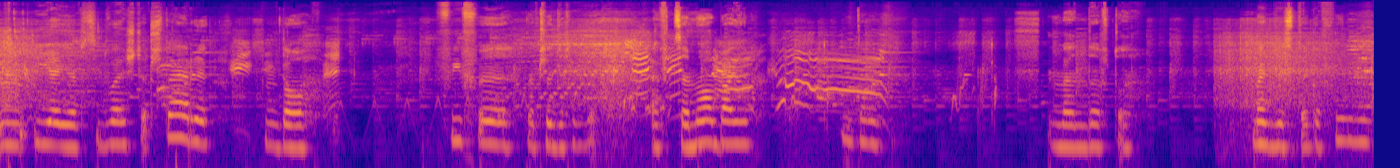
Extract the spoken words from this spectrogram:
yy, EAFC 24, do FIFA, znaczy do, FC Mobile. I to będę w to, będzie z tego filmik.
